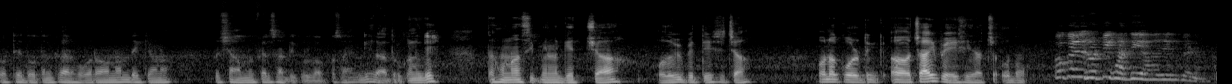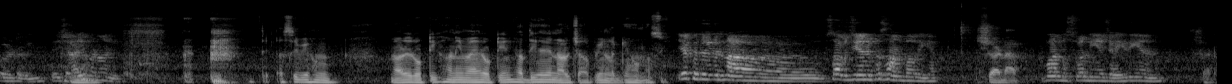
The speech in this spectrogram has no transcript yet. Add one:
ਉੱਥੇ ਦੋ ਤਿੰਨ ਘਰ ਹੋਰ ਆ ਉਹਨਾਂ ਨੂੰ ਦੇ ਕੇ ਆਉਣਾ। ਫਿਰ ਸ਼ਾਮ ਨੂੰ ਫਿਰ ਸਾਡੇ ਕੋਲ ਵਾਪਸ ਆਣਗੇ ਰਾਤ ਰੁਕਣਗੇ। ਤਾਂ ਹੁਣ ਅਸੀਂ ਪੀਣ ਲੱਗੇ ਚਾਹ ਉਦੋਂ ਵੀ ਪੀਤੀ ਸੀ ਚਾਹ। ਉਹਨਾਂ ਕੋਲਡ ਡਰਿੰਕ ਚਾਹ ਹੀ ਪਈ ਸੀ ਸੱਚ ਉਦੋਂ। ਉਹ ਕਹਿੰਦੀ ਰੋਟੀ ਖਾਧੀ ਆ ਹਜੇ ਨਹੀਂ ਪੀਣਾ ਕੋਲਡ ਡਰਿੰਕ ਤੇ ਚਾਹ ਹੀ। ਬਣਾ ਲਈ। ਤੇ ਅਸੀਂ ਵੀ ਹੁਣ ਨਾਲੇ ਰੋਟੀ ਖਾਣੀ ਮੈਂ ਰੋਟੀ ਨਹੀਂ ਖਾਧੀ ਹਜੇ ਨਾਲ ਚਾਹ ਪੀਣ ਲੱਗੇ ਹੁਣ ਅਸੀਂ। ਇੱਕ ਦੇ ਨਾ ਸਬਜ਼ੀਆਂ ਨੇ ਪਸੰਦ ਆਉਂਦੀਆਂ। ਸ਼ਟ ਅਪ ਵਨ ਸਵੰਨੀਆਂ ਚਾਹੀਦੀਆਂ ਨੇ। ਸ਼ਟ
